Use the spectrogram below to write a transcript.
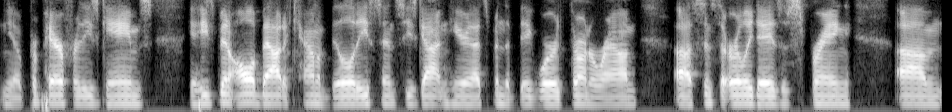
you know, prepare for these games. He's been all about accountability since he's gotten here. That's been the big word thrown around uh, since the early days of spring. Um,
